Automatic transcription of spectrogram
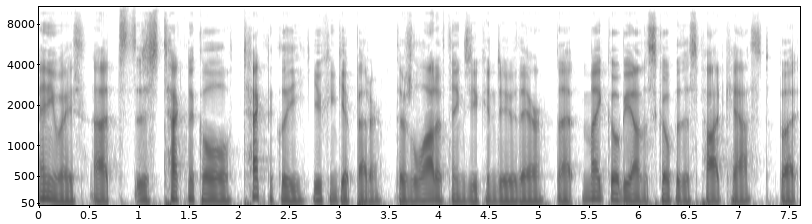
anyways, uh, just technical, technically, you can get better. There's a lot of things you can do there that might go beyond the scope of this podcast, but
